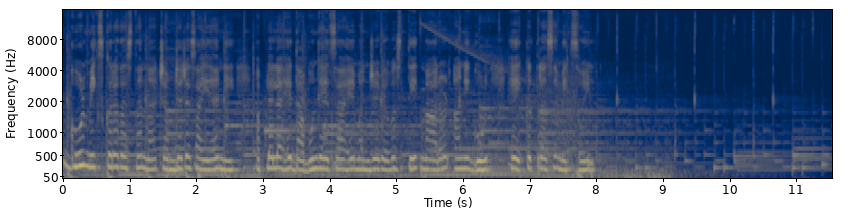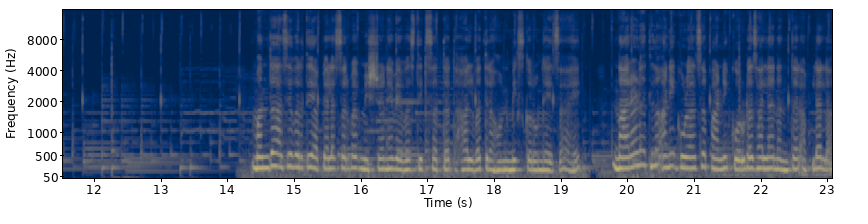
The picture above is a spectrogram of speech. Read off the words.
गूळ मिक्स करत असताना चमच्याच्या साह्याने आपल्याला हे दाबून घ्यायचं आहे. म्हणजे व्यवस्थित नारळ आणि गूळ हे एकत्र असं मिक्स होईल. मंद आचेवरती आपल्याला सर्व मिश्रण हे व्यवस्थित सतत हलवत राहून मिक्स करून घ्यायचं आहे. नारळातलं आणि गुळाचं पाणी कोरडं झाल्यानंतर आपल्याला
